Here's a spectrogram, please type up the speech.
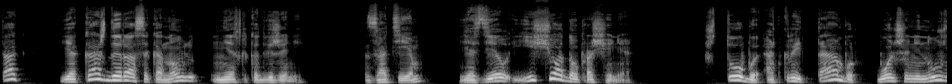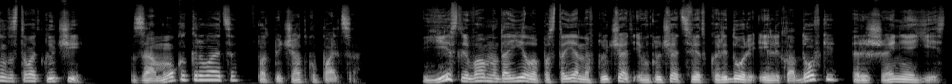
Так я каждый раз экономлю несколько движений. Затем я сделал еще одно упрощение. Чтобы открыть тамбур, больше не нужно доставать ключи. Замок открывается под печатку пальца. Если вам надоело постоянно включать и выключать свет в коридоре или кладовке, решение есть.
